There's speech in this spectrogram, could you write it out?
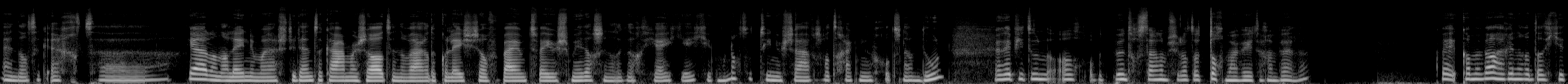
En dat ik echt, uh, ja, dan alleen in mijn studentenkamer zat. En dan waren de colleges al voorbij om twee uur s middags. En dat ik dacht, jeetje, jeetje, ik moet nog tot tien uur s'avonds. Wat ga ik nu in godsnaam doen? En heb je toen al op het punt gestaan om Charlotte toch maar weer te gaan bellen? Ik, weet, ik kan me wel herinneren dat je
